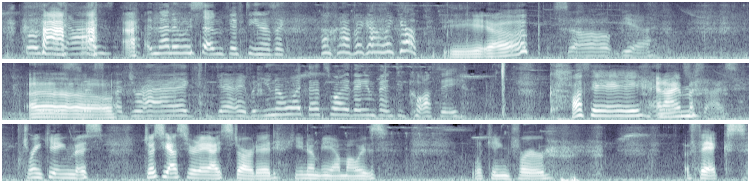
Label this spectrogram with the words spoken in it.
closed my eyes, and then it was seven fifteen. I was like, "Oh crap, I gotta wake up." yep. So yeah, it Oh, was just a drag day. But you know what? That's why they invented coffee coffee, and, I'm drinking this. Just yesterday, I started. You know me; I'm always looking for a fix.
